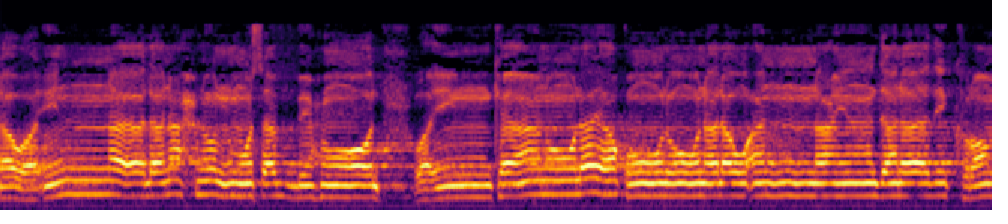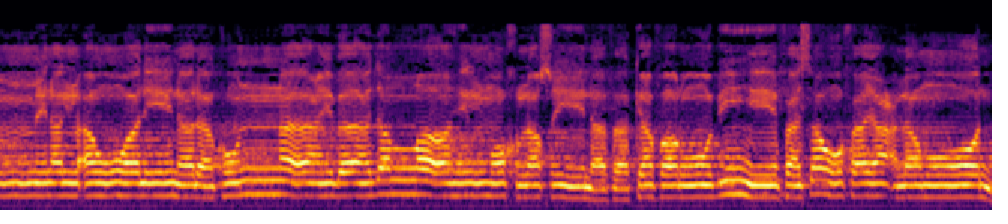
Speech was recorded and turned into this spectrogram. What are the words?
وإنا لنحن المسبحون وإن كانوا ليقولون لو أن عندنا ذكرا من الأولين لكنا عباد الله المخلصين فكفروا به فسوف يعلمون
